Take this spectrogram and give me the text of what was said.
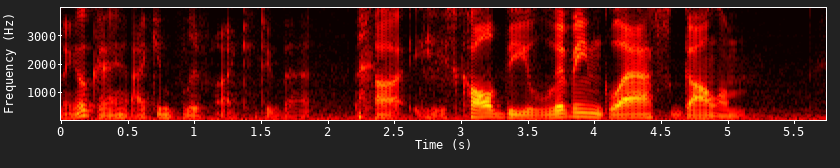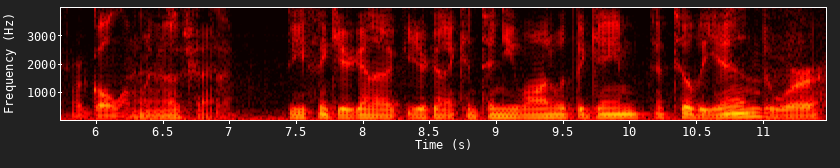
Like okay, I can live, I can do that. Uh, he's called the Living Glass Golem, or Golem, I guess I Okay. Do you think you're gonna you're gonna continue on with the game until the end, or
